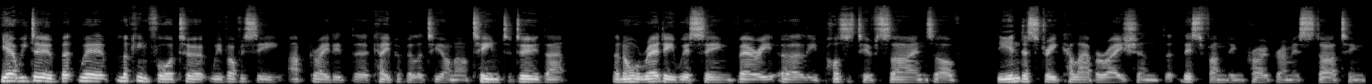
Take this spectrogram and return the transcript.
Yeah, we do, but we're looking forward to it. We've obviously upgraded the capability on our team to do that. And already we're seeing very early positive signs of the industry collaboration that this funding program is starting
